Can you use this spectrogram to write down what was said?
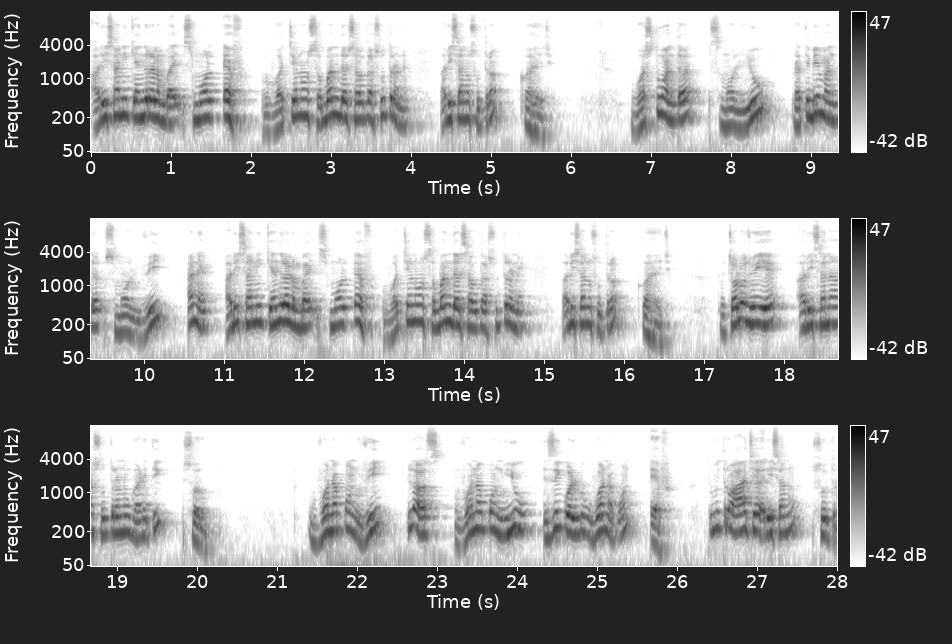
અરીસાની કેન્દ્ર લંબાઈ સ્મોલ એફ વચ્ચેનો સંબંધ દર્શાવતા સૂત્રને અરીસાનું સૂત્ર કહે છે. વસ્તુ અંતર સ્મોલ યુ, પ્રતિબિંબ અંતર સ્મોલ વી અને અરીસાની કેન્દ્ર લંબાઈ સ્મોલ એફ વચ્ચેનો સંબંધ દર્શાવતા સૂત્રને અરીસાનું સૂત્ર કહે છે. તો ચલો જોઈએ અરીસાના સૂત્રનું ગાણિતિક સ્વરૂપ. One upon v plus one upon u is equal to one upon f. તો મિત્રો આ છે અરીસાનું સૂત્ર.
